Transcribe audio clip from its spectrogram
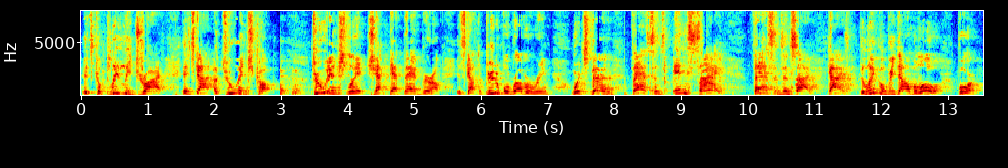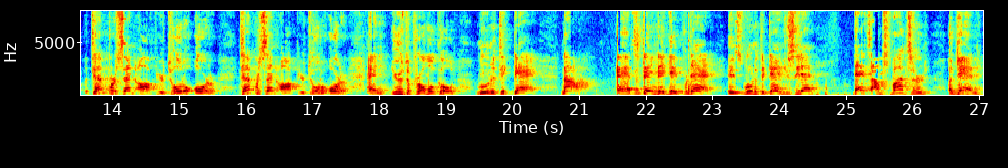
It's completely dry. It's got a two inch cup, two inch lid. Check that bad out. It's got the beautiful rubber ring, which then fastens inside. Fastens inside. Guys, the link will be down below for 10% off your total order. 10% off your total order. And use the promo code Lunatic Dad. Now, as the thing they gave for Dad is Lunatic Dad. You see that? That's I'm sponsored again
